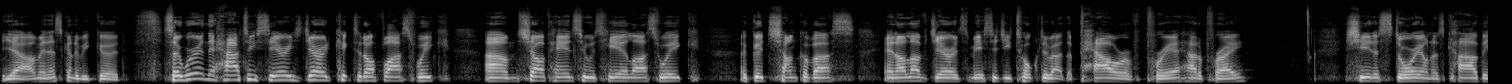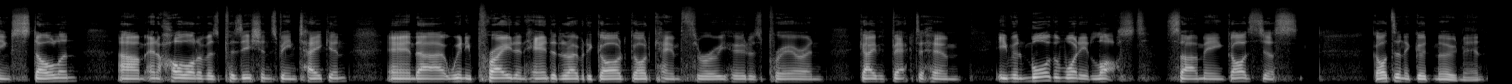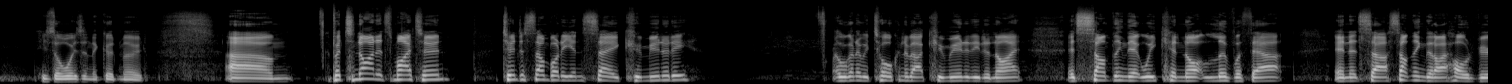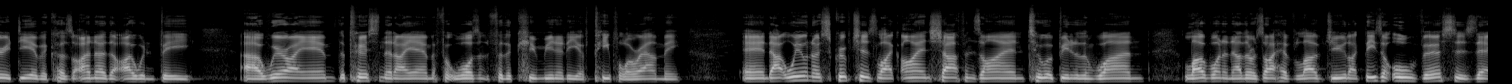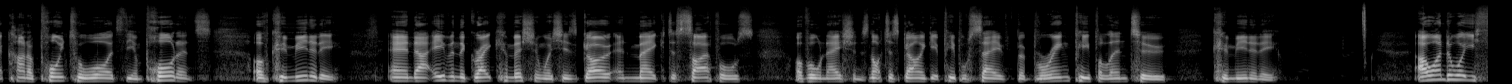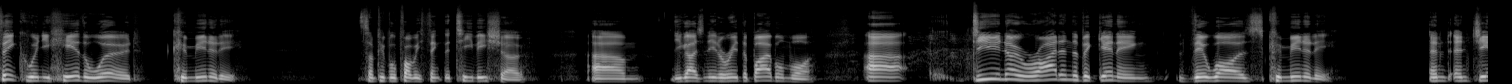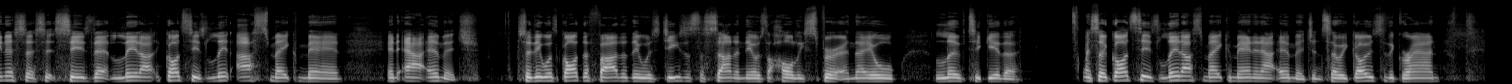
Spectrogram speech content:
Yeah, I mean, that's going to be good. So, we're in the How To series. Jared kicked it off last week. Um, show of hands who was here last week. A good chunk of us. And I love Jared's message. He talked about the power of prayer, how to pray. Shared a story on his car being stolen um, and a whole lot of his possessions being taken. And uh, when he prayed and handed it over to God, God came through. He heard his prayer and gave back to him even more than what he'd lost. So, I mean, God's just, God's in a good mood, man. He's always in a good mood. Um, but tonight it's my turn. Turn to somebody and say, community. We're going to be talking about community tonight. It's something that we cannot live without. And it's uh, something that I hold very dear because I know that I wouldn't be uh, where I am, the person that I am, if it wasn't for the community of people around me. And uh, we all know scriptures like iron sharpens iron, two are better than one, love one another as I have loved you. Like these are all verses that kind of point towards the importance of community. And uh, even the Great Commission, which is go and make disciples of all nations, not just go and get people saved, but bring people into community. I wonder what you think when you hear the word community. Some people probably think the TV show. Um, you guys need to read the Bible more. Uh, do you know right in the beginning there was community? And in Genesis, it says that let us, God says, "Let us make man in our image." So there was God the Father, there was Jesus the Son, and there was the Holy Spirit, and they all lived together and so God says, Let us make man in our image. And so he goes to the ground,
